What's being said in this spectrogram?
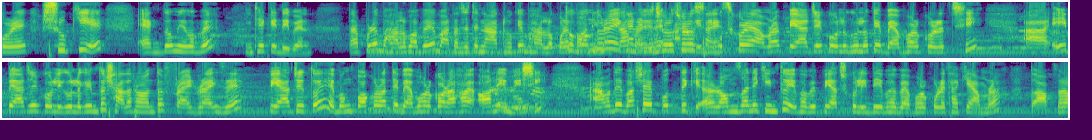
করে শুকিয়ে একদম এভাবে ঢেকে দিবেন। তারপরে ভালোভাবে বাতাস যাতে না ঢোকে ভালো করে বন্ধুরা এখানে ছোট ছোট সাইজ করে আমরা পেঁয়াজের কলিগুলোকে ব্যবহার করেছি এই পেঁয়াজের কলিগুলো কিন্তু সাধারণত ফ্রাইড রাইসে পেঁয়াজিতে এবং পকোড়াতে ব্যবহার করা হয় অনেক বেশি। আমাদের বাসায় প্রত্যেক রমজানে কিন্তু এভাবে পেঁয়াজ কলি দিয়ে এভাবে ব্যবহার করে থাকি আমরা। তো আপনারা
